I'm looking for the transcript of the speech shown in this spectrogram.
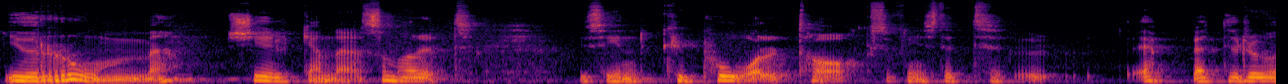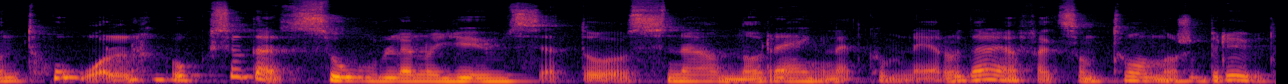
i Rom, kyrkan där, som har ett i sin kupoltak så finns det ett öppet runt hål. Också där solen och ljuset och snön och regnet kommer ner. Och där är jag faktiskt som tonårsbrud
